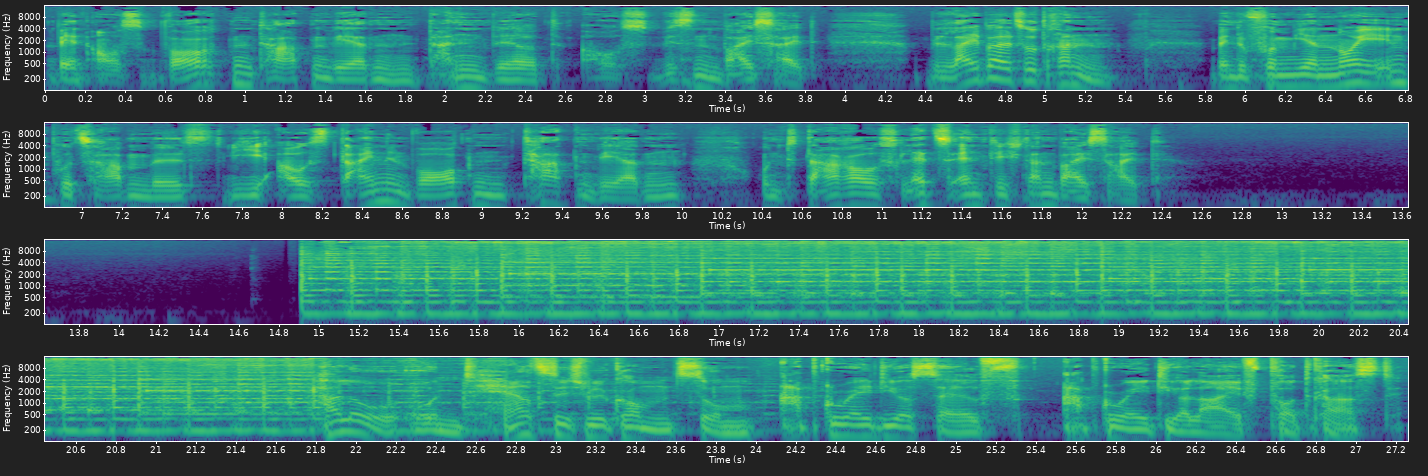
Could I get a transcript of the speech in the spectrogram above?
Wenn aus Worten Taten werden, dann wird aus Wissen Weisheit. Bleib also dran, wenn du von mir neue Inputs haben willst, wie aus deinen Worten Taten werden und daraus letztendlich dann Weisheit. Hallo und herzlich willkommen zum Upgrade Yourself, Upgrade Your Life Podcast.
